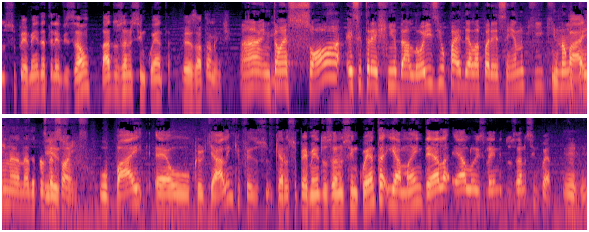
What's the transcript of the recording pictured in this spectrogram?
o Superman da televisão lá dos anos 50. Exatamente. Ah, então é só esse trechinho da Lois e o pai dela aparecendo que, que O não pai- tem na- nas outras Isso. versões. O pai é o Kirk Allen, que fez o, que era o Superman dos anos 50, e a mãe dela é a Lois Lane dos anos 50. Uhum.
